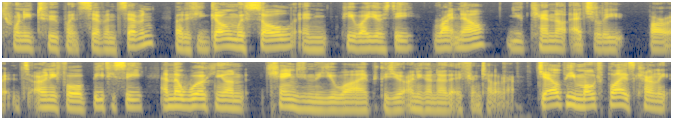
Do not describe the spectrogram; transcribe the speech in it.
22.77. But if you go in with Sol and PYUSD right now, you cannot actually borrow it. It's only for BTC, and they're working on changing the UI because you're only going to know that if you're in Telegram. JLP Multiply is currently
